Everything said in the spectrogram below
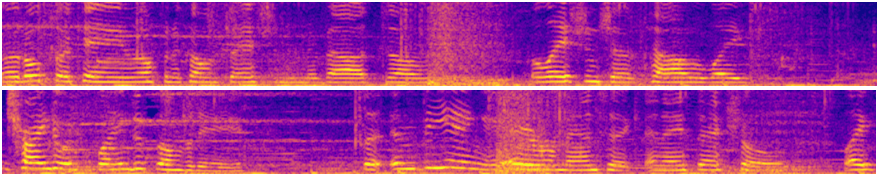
It also came up in a conversation about um, relationships, how like trying to explain to somebody that in being aromantic and asexual, like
